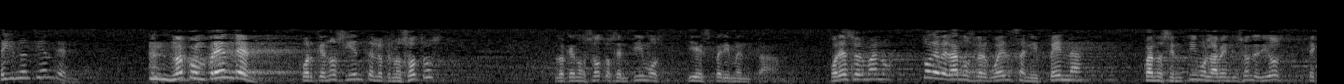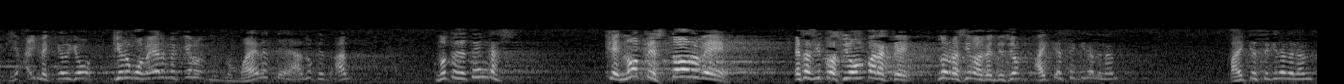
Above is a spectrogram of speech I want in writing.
ellos no entienden. No comprenden. Porque no sienten lo que nosotros, lo que nosotros sentimos y experimentamos. Por eso, hermano, no debe darnos vergüenza ni pena cuando sentimos la bendición de Dios, de que, ay, me quiero yo, quiero moverme, quiero, muévete, haz lo que, haz. no te detengas, que no te estorbe esa situación para que no recibas bendición. Hay que seguir adelante, hay que seguir adelante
